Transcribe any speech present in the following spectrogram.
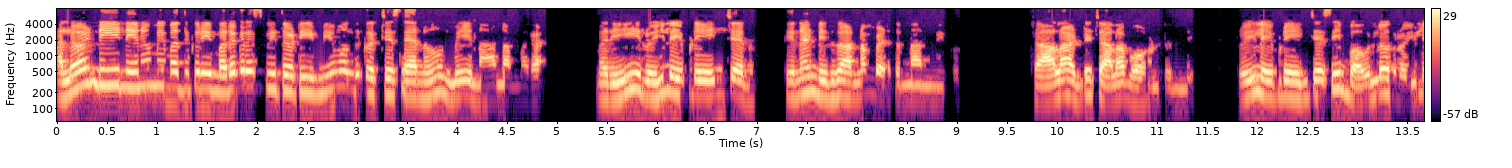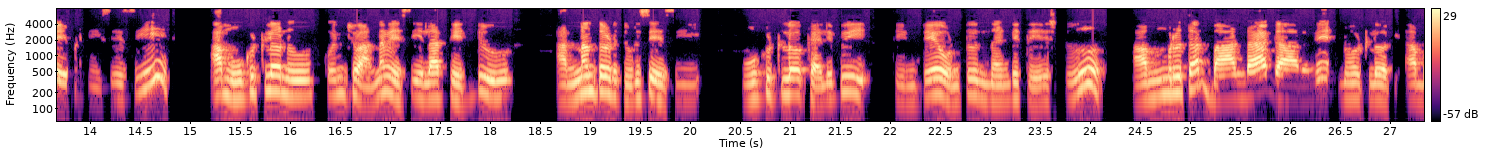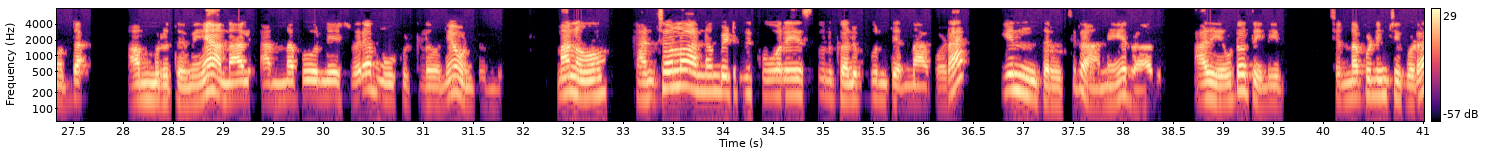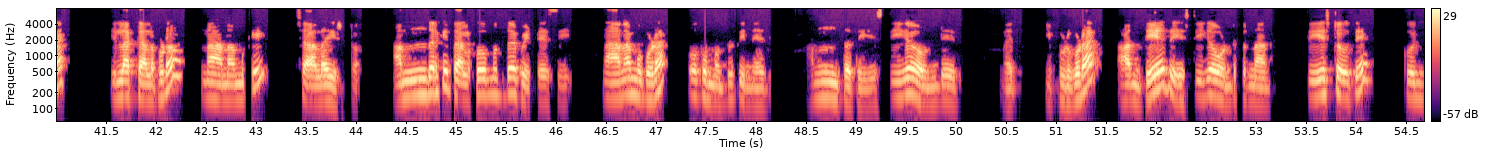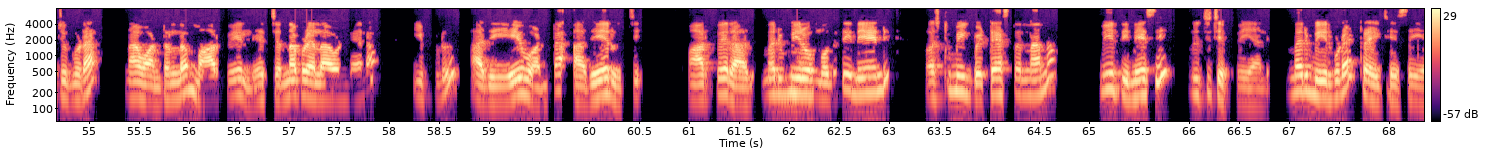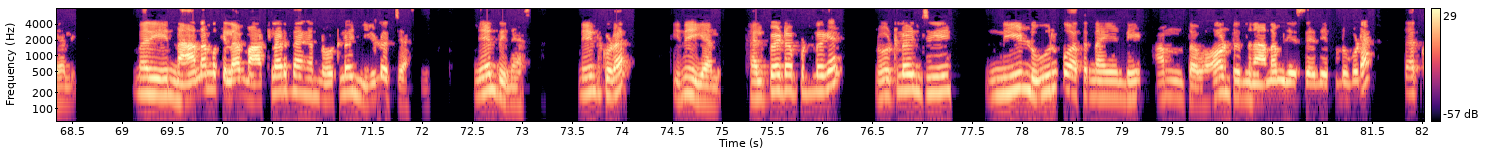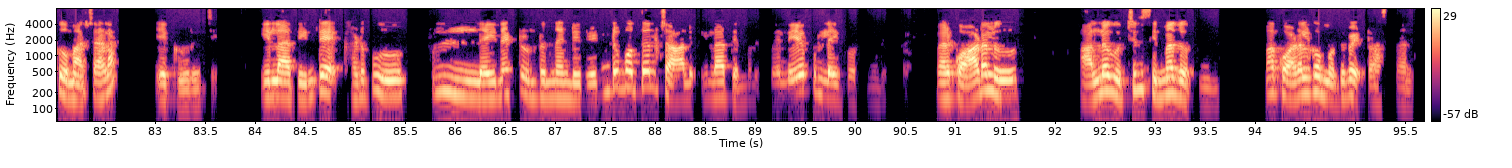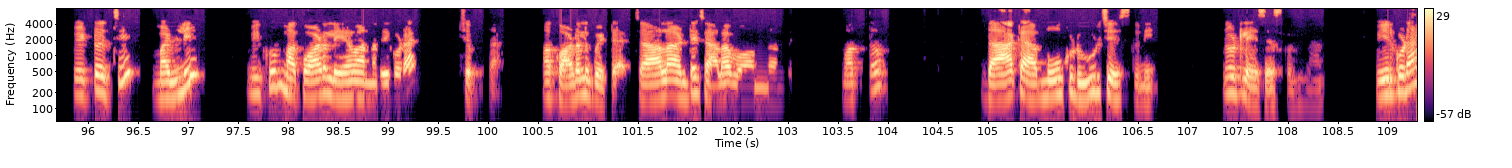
Hello అండి నేను మీ మధ్యకురి మరొక రెసిపీతోటి మీ ముందుకు వచ్చేసాను మీ నాన్నమ్మగా మరి రొయ్యలు ఇప్పుడు వేయించాను? తినండి ఇదిగో అన్నం పెడుతున్నాను మీకు. చాలా అంటే చాలా బాగుంటుంది. రొయ్యలు ఎప్పుడు వేయించేసి బౌల్లో రొయ్యలు ఎప్పుడు తీసేసి ఆ మూకుట్లోను కొంచెం అన్నం వేసి ఇలా తెడ్డు అన్నంతో తుడిసేసి మూకుట్లో కలిపి తింటే ఉంటుందండి టేస్టు. అమృత బాండా బాండాగారమే నోట్లోకి ఆ ముద్ద. అమృతమే అనాలి. అన్నపూర్ణేశ్వరి ఆ మూకుట్లోనే ఉంటుంది. మనం కంచంలో అన్నం పెట్టుకుని కూర వేసుకుని కలుపుకుని తిన్నా కూడా ఇంత రుచి రానే రాదు. అది ఏమిటో తెలియదు చిన్నప్పటి నుంచి కూడా ఇలా కలపడం నానమ్మకి చాలా ఇష్టం. అందరికీ తలకో ముద్ద పెట్టేసి నానమ్మ కూడా ఒక ముద్ద తినేది. అంత టేస్టీగా ఉండేది. మరి ఇప్పుడు కూడా అంతే టేస్టీగా వండుతున్నాను. టేస్ట్ అయితే కొంచెం కూడా నా వంటల్లో మార్పే లేదు. చిన్నప్పుడు ఎలా వండానో ఇప్పుడు అదే వంట అదే రుచి. మార్పే రాదు. మరి మీరు మొదట తినేయండి ఫస్ట్ మీకు పెట్టేస్తున్నాను. మీరు తినేసి రుచి చెప్పేయాలి. మరి మీరు కూడా ట్రై చేసేయాలి. మరి నానమ్మకి ఇలా మాట్లాడతాం కానీ నోట్లో నీళ్ళు వచ్చేస్తుంది నేను తినేస్తాను నేను కూడా తినేయాలి. కలిపేటప్పటిలోగే నోట్లోంచి నీళ్ళు ఊరిపోతున్నాయండి. అంత బాగుంటుంది నానమ్మ చేసేది ఎప్పుడు కూడా తక్కువ మసాలా ఎక్కువ రుచి. ఇలా తింటే కడుపు ఫుల్ అయినట్టు ఉంటుందండి. రెండు ముద్దలు చాలు ఇలా తిన్నది. భలే ఫుల్ అయిపోతుంది మరి కోడలు హాల్లో కూర్చుని సినిమా చూస్తుంది. మా కోడలకు ఒక ముద్ద పెట్టి వస్తాను పెట్టొచ్చి మళ్ళీ మీకు మా కోడలు ఏమన్నది కూడా చెప్తా. మా కోడలు పెట్టా. చాలా అంటే చాలా బాగుందండి. మొత్తం దాకా మూకుడు ఊడి చేసుకుని నోట్లో వేసేసుకుంటున్నాను. మీరు కూడా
